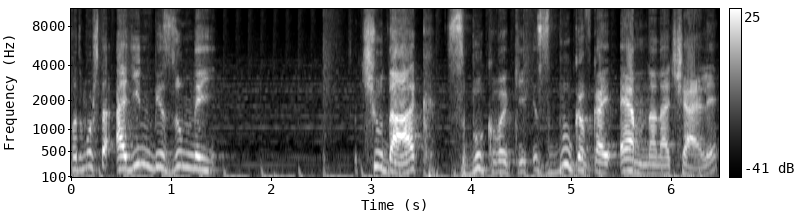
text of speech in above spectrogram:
потому что один безумный чудак с, буквой, с буковкой М на начале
